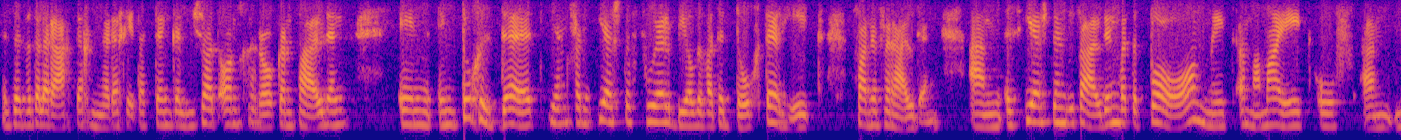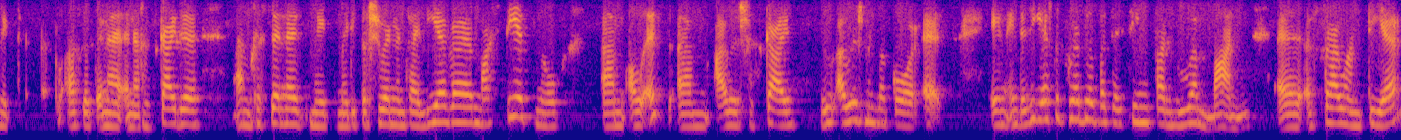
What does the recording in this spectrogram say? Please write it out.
is dit wat hulle regtig nodig het. Ek dink Alicia het aangeraak aan verhoudings en en tog is dit een van die eerste voorbeelde wat 'n dogter het van 'n verhouding. Um is eerstens die verhouding wat 'n pa met 'n mamma het of um met as dit in 'n in 'n geskeide um, gesin is met met die persoon in sy lewe, maar steeds nog um, al is um, ouers geskei, hoe ouers met mekaar is. En en dis die eerste voorbeeld wat sy sien van hoe 'n man 'n uh, vrou hanteer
